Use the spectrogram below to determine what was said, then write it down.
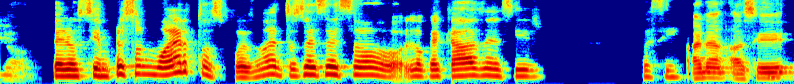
no. Pero siempre son muertos, pues, ¿no? Entonces eso, lo que acabas de decir, pues sí. Ana, hace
